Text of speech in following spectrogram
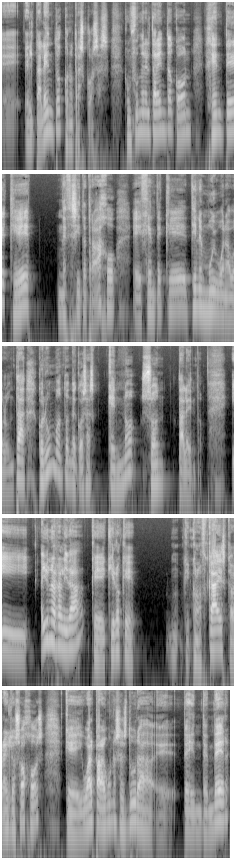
eh, el talento con otras cosas. Confunden el talento con gente que necesita trabajo, eh, gente que tiene muy buena voluntad, con un montón de cosas que no son talento. Y hay una realidad que quiero que, conozcáis, que abráis los ojos, que igual para algunos es dura eh, de entender,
